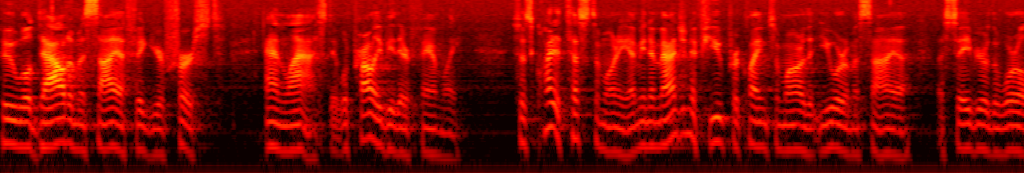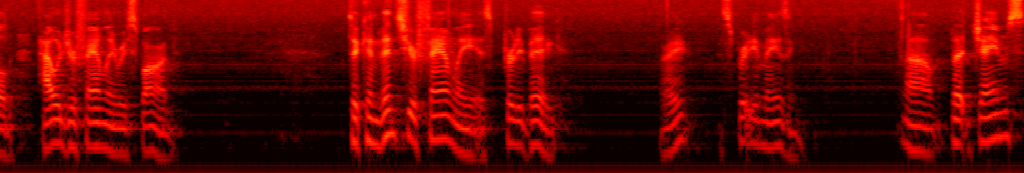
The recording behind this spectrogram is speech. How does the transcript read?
who will doubt a Messiah figure first and last, it would probably be their family. So it's quite a testimony. I mean, imagine if you proclaimed tomorrow that you were a Messiah, a Savior of the world. How would your family respond? To convince your family is pretty big, right? It's pretty amazing. Uh, but James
